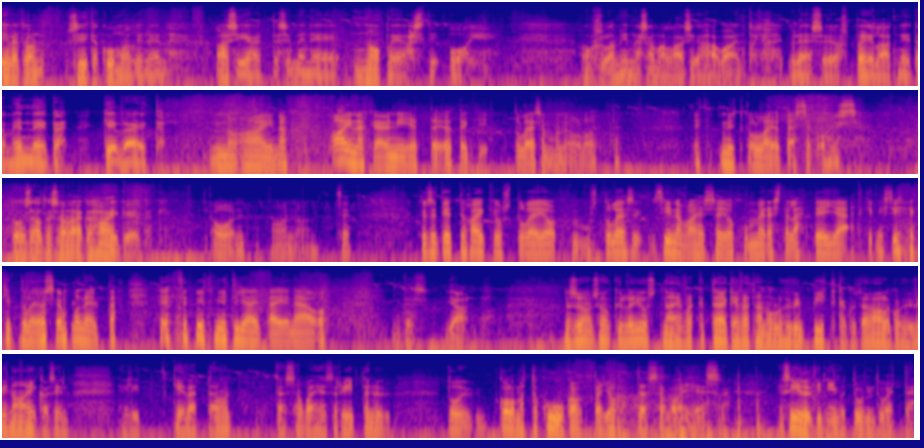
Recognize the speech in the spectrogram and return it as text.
Kevät on siitä kummallinen asia, että se menee nopeasti ohi. Onko sulla Minna samanlaisia havaintoja? Yleensä jos peilaat niitä menneitä keväitä. No aina. Aina käy niin, että jotenkin tulee semmoinen olo, että, että nyt ollaan jo tässä kohdassa. Toisaalta se on aika haikeetakin. On, on, on. Se, kyllä se tietty haikeus tulee jo, musta tulee siinä vaiheessa jo, kun merestä lähtee jäätkin, niin siinäkin tulee jo semmoinen, että, että nyt niitä jäitä ei enää ole. Mitäs Jan? No se on, se on kyllä just näin, vaikka tämä kevät on ollut hyvin pitkä, kun tämä alkoi hyvin aikaisin. Eli kevättä on tässä vaiheessa riittänyt toi kolmatta kuukautta jo tässä vaiheessa. Ja silti niin kuin tuntuu, että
